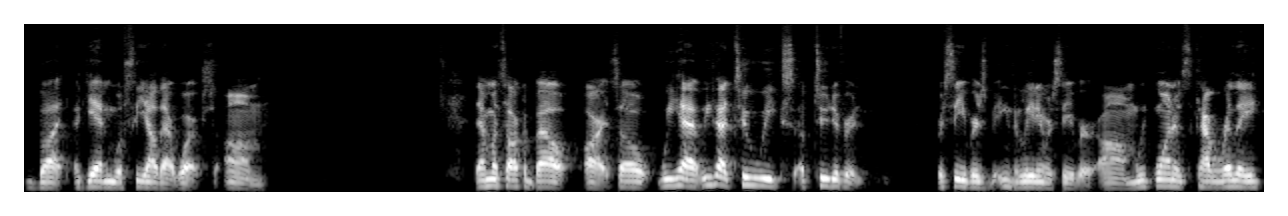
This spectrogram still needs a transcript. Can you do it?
But again, we'll see how that works. Um, then I'm gonna talk about all right. So we had we've had two weeks of two different receivers being the leading receiver. Um, week one is Calvin Ridley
